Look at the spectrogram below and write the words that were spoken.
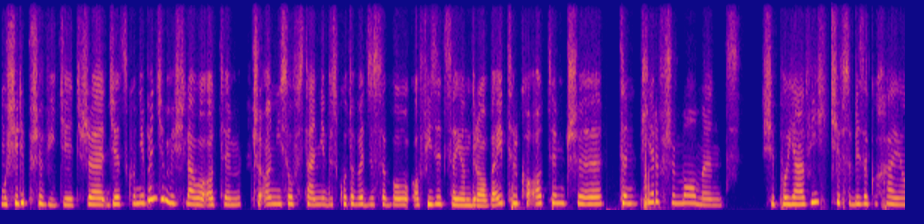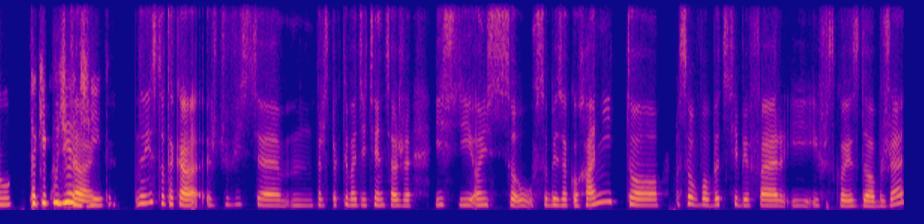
Musieli przewidzieć, że dziecko nie będzie myślało o tym, czy oni są w stanie dyskutować ze sobą o fizyce jądrowej, tylko o tym, czy ten pierwszy moment się pojawi, się w sobie zakochają. Tak jak u dzieci. No jest to taka rzeczywiście mm, perspektywa dziecięca, że jeśli oni są w sobie zakochani, to są wobec ciebie fair i, i wszystko jest dobrze.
